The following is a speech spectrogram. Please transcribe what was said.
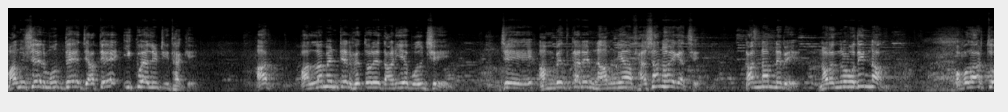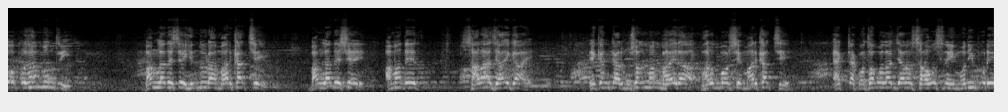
মানুষের মধ্যে যাতে ইকুয়ালিটি থাকে। আর পার্লামেন্টের ভেতরে দাঁড়িয়ে বলছে যে আম্বেদকারের নাম নেওয়া ফ্যাশন হয়ে গেছে। কার নাম নেবে? নরেন্দ্র মোদীর নাম। অপদার্থ প্রধানমন্ত্রী, বাংলাদেশে হিন্দুরা মার খাচ্ছে, বাংলাদেশে আমাদের সারা জায়গায় এখানকার মুসলমান ভাইরা ভারতবর্ষে মার খাচ্ছে। একটা কথা বলার যারা সাহস নেই, মণিপুরে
